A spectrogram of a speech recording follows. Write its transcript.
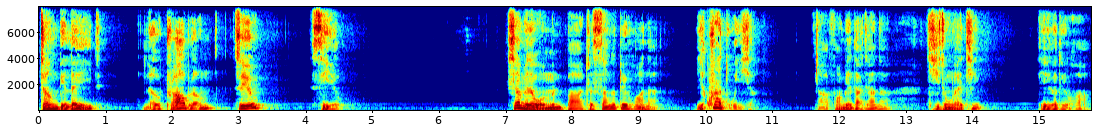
Don't be late. No problem. See you. See you. 下面呢，我们把这三个对话呢一块儿读一下，啊，方便大家呢 集中来听。第一个对话：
